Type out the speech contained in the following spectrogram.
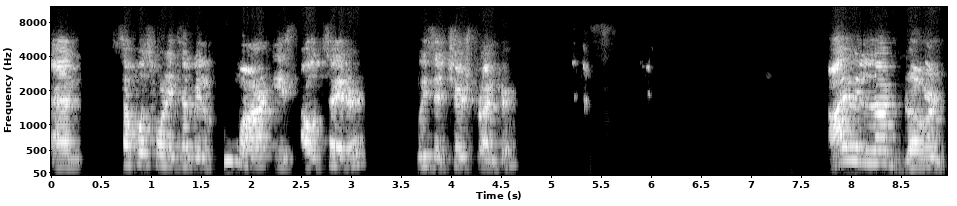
and suppose for example Kumar is outsider, who is a church planter, I will not govern.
